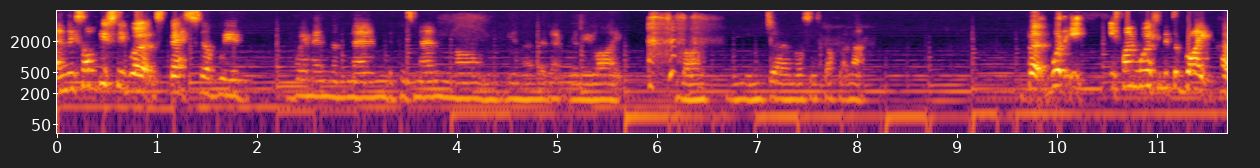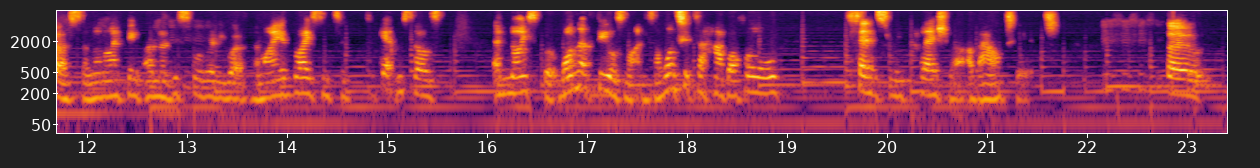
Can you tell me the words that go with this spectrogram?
And this obviously works better with women than men because men are, you know, they don't really like writing journals and stuff like that. But what if I'm working with the right person and I think, oh no, this will really work for them, I advise them to, to get themselves a nice book, one that feels nice. I want it to have a whole sensory pleasure about it. so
